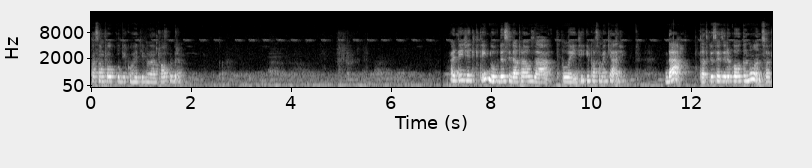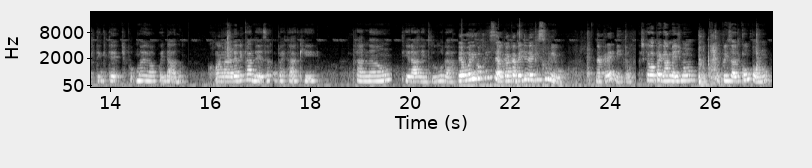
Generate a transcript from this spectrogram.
Passar um pouco de corretivo na pálpebra. Aí tem gente que tem dúvida se dá pra usar, tipo, lente e passar maquiagem. Dá! Tanto que vocês viram colocando antes, só que tem que ter, tipo, maior cuidado. Com a maior delicadeza, apertar aqui pra não tirar a lente do lugar. Meu único pincel que eu acabei de ver que sumiu. Não acredito. Acho que eu vou pegar mesmo o pincel de contorno,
